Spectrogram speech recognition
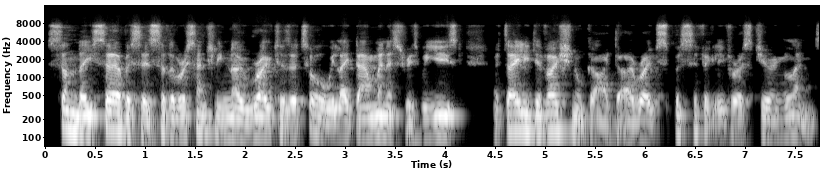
Sunday services, so there were essentially no rotas at all. We laid down ministries. We used a daily devotional guide that I wrote specifically for us during Lent,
